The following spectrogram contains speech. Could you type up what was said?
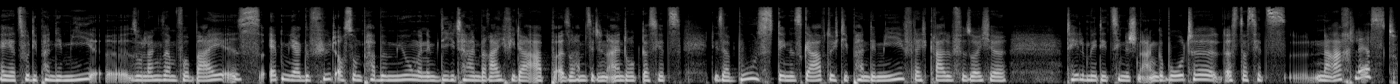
Ja, jetzt wo die Pandemie äh, so langsam vorbei ist, ebben ja gefühlt auch so ein paar Bemühungen im digitalen Bereich wieder ab. Also haben Sie den Eindruck, dass jetzt dieser Boost, den es gab durch die Pandemie, vielleicht gerade für solche telemedizinischen Angebote, dass das jetzt nachlässt?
